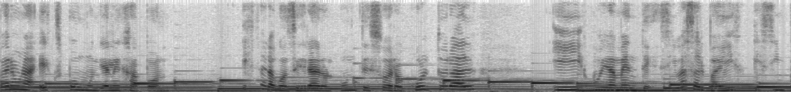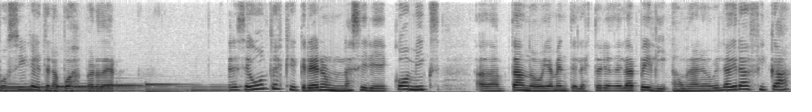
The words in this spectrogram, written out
para una expo mundial en Japón. La consideraron un tesoro cultural y obviamente si vas al país es imposible que te la puedas perder. El segundo es que crearon una serie de cómics adaptando obviamente la historia de la peli a una novela gráfica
